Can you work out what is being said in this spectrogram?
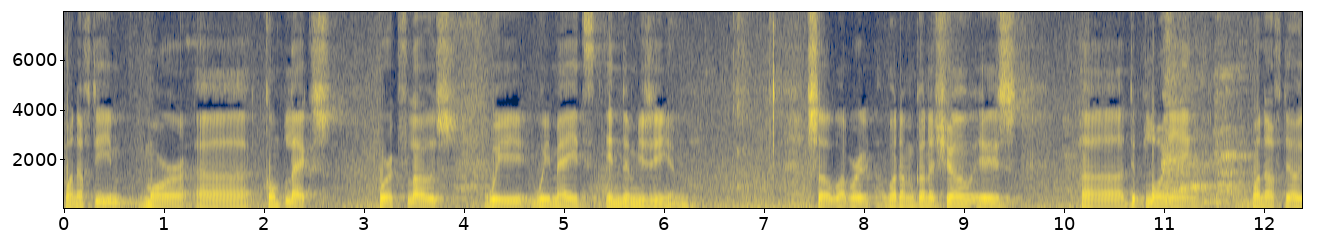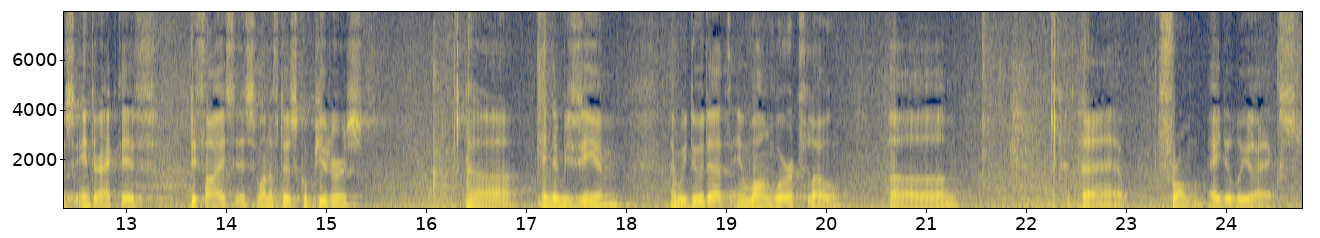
one of the more uh, complex workflows we, we made in the museum. So what, we're, what I'm going to show is uh, deploying one of those interactive devices, one of those computers uh, in the museum. And we do that in one workflow um, uh, from AWX.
